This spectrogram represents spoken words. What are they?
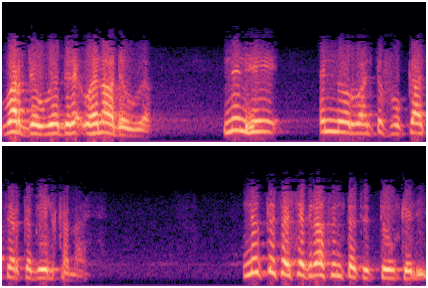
ورد وهنا دوا ننهي النور وانت كاسر كبيل كماس نكس الشجرة انت تتون كلي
